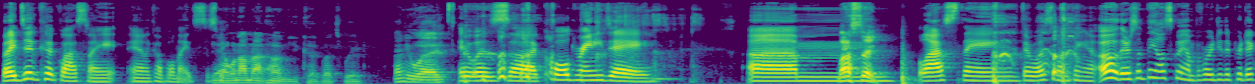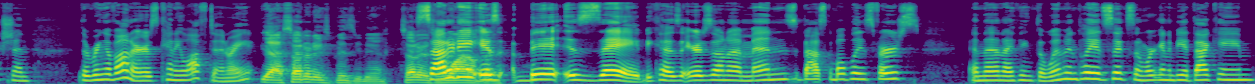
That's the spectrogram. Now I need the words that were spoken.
But I did cook last night and a couple nights this Yeah, week. when I'm not home, you cook. That's weird. Anyway, It was a cold, rainy day. Um, Last thing. Last thing. There was one thing. Oh, there's something else going on before we do the prediction. The Ring of Honor is Kenny Lofton, right? yeah, Saturday's busy, man. Saturday's Saturday wild is busy because Arizona men's basketball plays first, and then I think the women play at six, and we're going to be at that game.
